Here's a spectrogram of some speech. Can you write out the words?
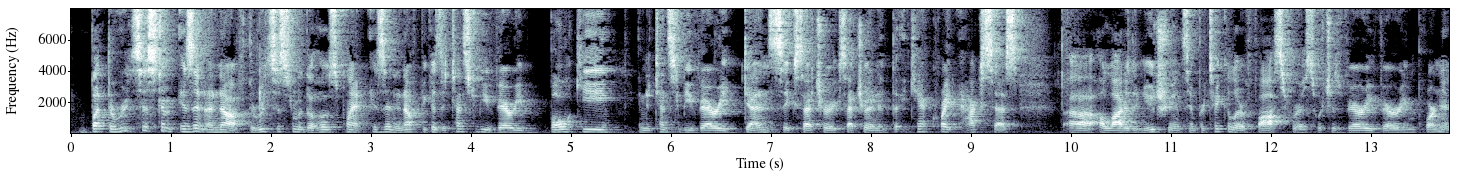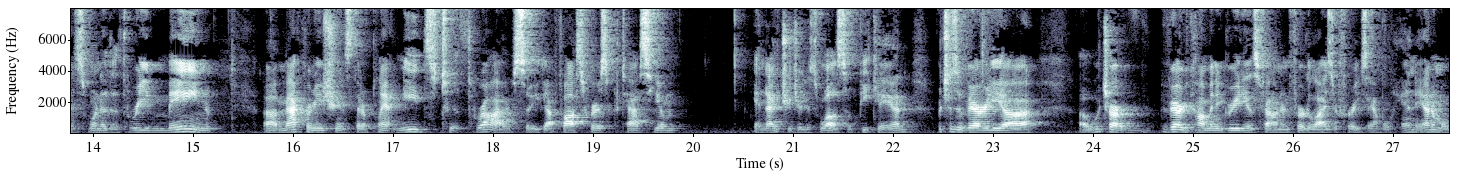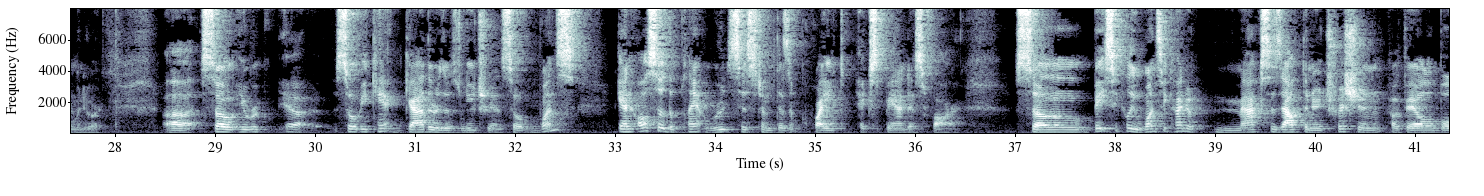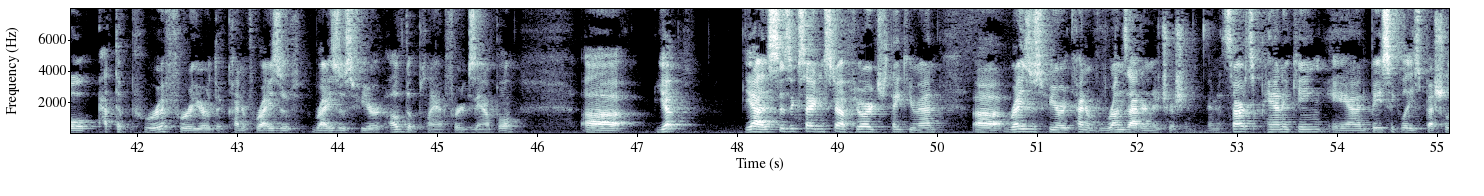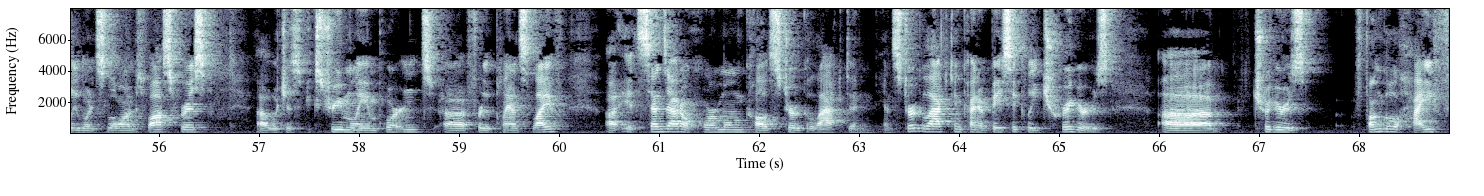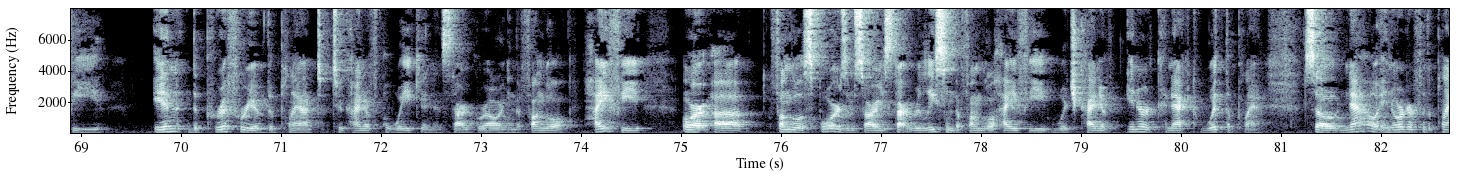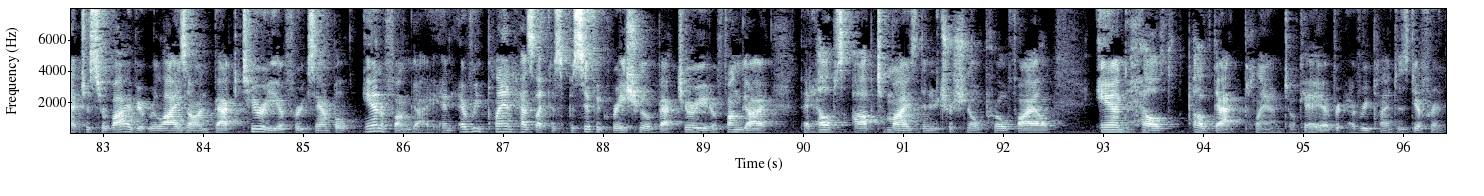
But the root system isn't enough. The root system of the host plant isn't enough because it tends to be very bulky and it tends to be very dense, etc., etc., and it, it, can't quite access uh, a lot of the nutrients, in particular phosphorus, which is very, very important. It's one of the three main uh, macronutrients that a plant needs to thrive. So you got phosphorus, potassium, and nitrogen as well. So PKN, which is a very, uh, uh which are very common ingredients found in fertilizer, for example, and animal manure. Uh, so it uh, so it can't gather those nutrients. So once and also the plant root system doesn't quite expand as far. So basically, once it kind of maxes out the nutrition available at the periphery or the kind of rhizosphere of the plant, for example. Uh, yep, yeah, this is exciting stuff, George. Thank you, man. Uh, rhizosphere kind of runs out of nutrition and it starts panicking, and basically, especially when it's low on phosphorus, uh, which is extremely important uh, for the plant's life. uh, it sends out a hormone called stergalactin, and stergalactin kind of basically triggers uh, triggers fungal hyphae in the periphery of the plant to kind of awaken and start growing. And the fungal hyphae, or uh, fungal spores, I'm sorry, start releasing the fungal hyphae, which kind of interconnect with the plant. So now, in order for the plant to survive, it relies on bacteria, for example, and fungi. And every plant has like a specific ratio of bacteria to fungi that helps optimize the nutritional profile and health of that plant. Okay, every, every plant is different.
